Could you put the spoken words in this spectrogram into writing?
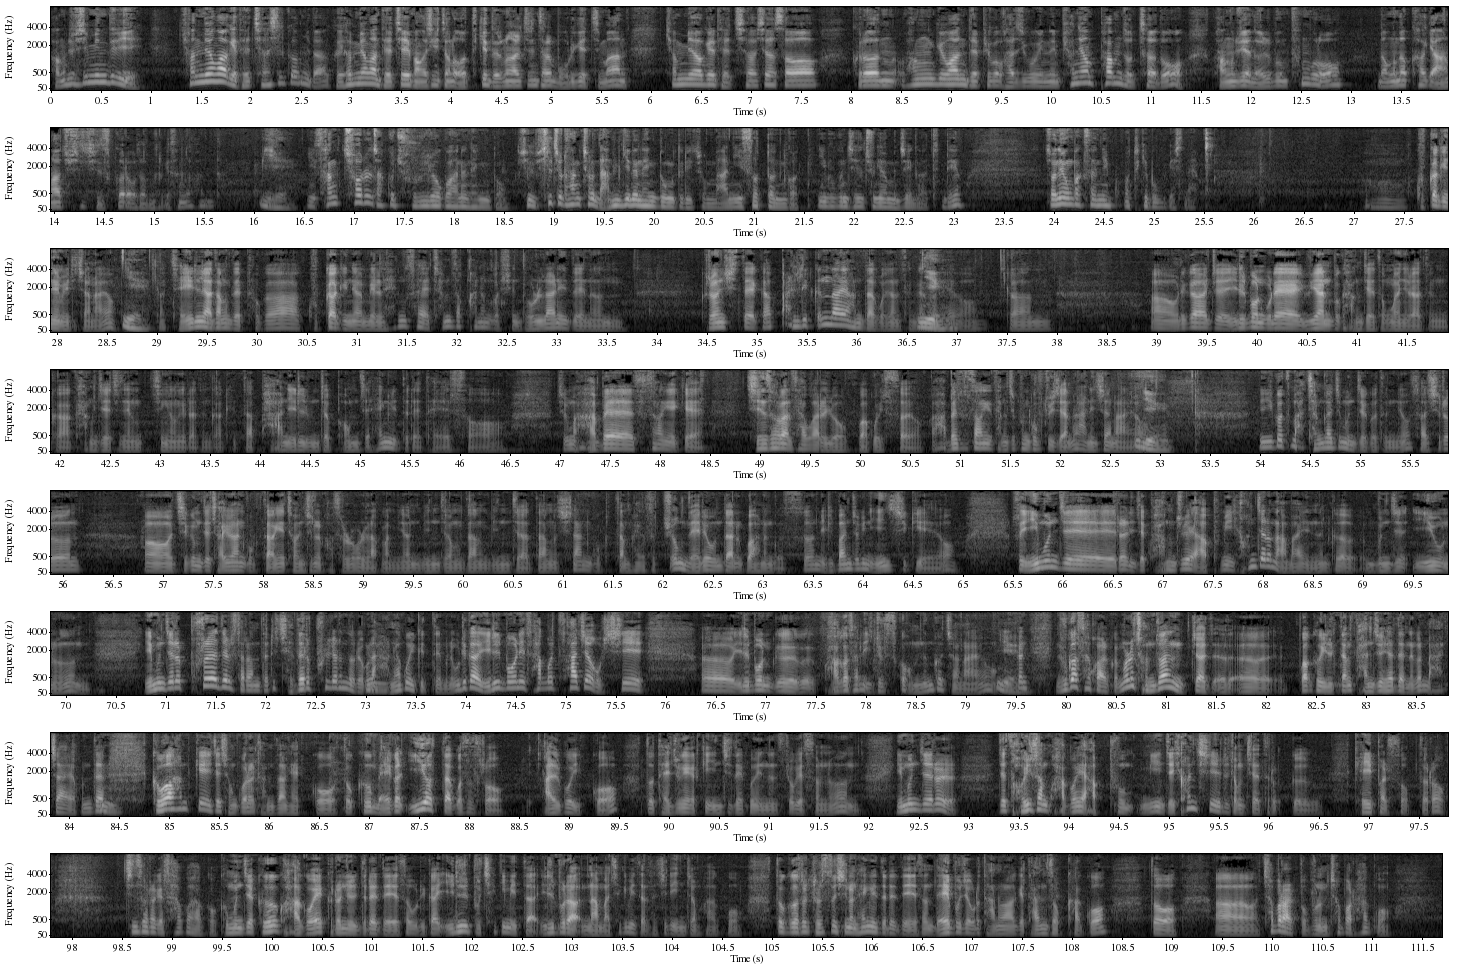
광주 시민들이 현명하게 대처하실 겁니다. 그 현명한 대처의 방식이 저는 어떻게 늘어날지는 잘 모르겠지만 현명하게 대처하셔서 그런 황교안 대표가 가지고 있는 편협함조차도 광주의 넓은 품으로 넉넉하게 안아주실 수 있을 거라고 저는 그렇게 생각합니다. 예, 이 상처를 자꾸 주려고 하는 행동, 실, 실제로 상처를 남기는 행동들이 좀 많이 있었던 것, 이 부분 제일 중요한 문제인 것 같은데요. 전혜영 박사님 어떻게 보고 계시나요? 어, 국가기념일이잖아요. 예. 그러니까 제1야당 대표가 국가기념일 행사에 참석하는 것이 논란이 되는 그런 시대가 빨리 끝나야 한다고 저는 생각을 예. 해요. 그러니까 어, 우리가 이제 일본군의 위안부 강제 동원이라든가 강제 징용, 이라든가 기타 반인륜적 범죄 행위들에 대해서 지금 아베 수상에게 진솔한 사과를 요구하고 있어요. 아베 수상이 당시 군국주의자는 아니잖아요. 예. 이것도 마찬가지 문제거든요. 사실은 어, 지금 이제 자유한국당의 전신을 거슬러 올라가면 민정당, 민자당, 신한국당 해서 쭉 내려온다는 거 하는 것은 일반적인 인식이에요. 그래서 이 문제를 이제 광주의 아픔이 현재로 남아 있는 그 문제 이유는 이 문제를 풀어야 될 사람들이 제대로 풀려는 노력을 음. 안 하고 있기 때문에 우리가 일본이 사고 사죄 없이 어, 일본 그, 그 과거사를 잊을 수가 없는 거잖아요. 예. 그러니까 누가 사과할 거예요? 물론 전두환과 어, 그 일당 단죄해야 되는 건 맞아요. 근데 음. 그와 함께 이제 정권을 담당했고 또 그 맥을 이었다고 스스로 알고 있고 또 대중에 그렇게 인지되고 있는 쪽에서는 이 문제를 이제 더 이상 과거의 아픔이 이제 현실 정치에 들어, 그, 개입할 수 없도록 진솔하게 사과하고 그 문제 그 과거의 그런 일들에 대해서 우리가 일부 책임이 있다 일부나마 책임이 있다 사실 인정하고 또 그것을 들쑤시는 행위들에 대해서 내부적으로 단호하게 단속하고 또 어, 처벌할 부분은 처벌하고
